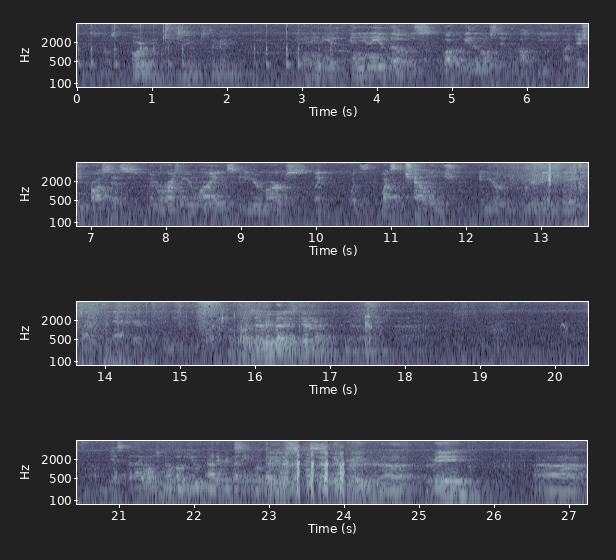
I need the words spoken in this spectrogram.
is most important. It seems to me. In any of, in any of those, what would be the most difficult? The audition process, memorizing your lines, hitting your marks? Like, what's what's the challenge in your in your day-to-day life as an actor when you work? Of course, everybody's different. You know. Yes, but I want to know about you, not everybody. Okay, specifically uh, for me, uh,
